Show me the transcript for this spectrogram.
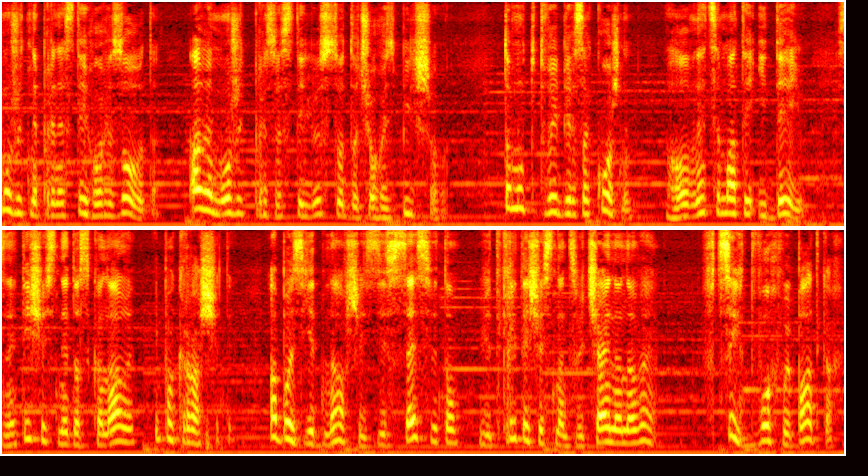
можуть не принести гори золота, але можуть призвести людство до чогось більшого. Тому тут вибір за кожним. Головне це мати ідею, знайти щось недосконале і покращити, або з'єднавшись зі Всесвітом, відкрити щось надзвичайно нове. В цих двох випадках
